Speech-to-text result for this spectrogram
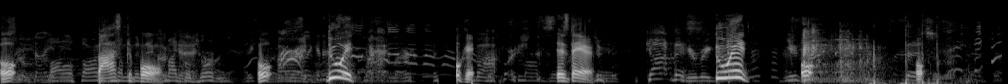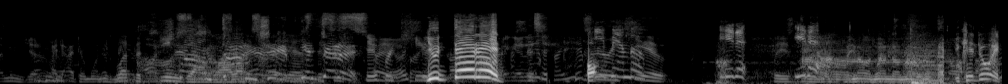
Oh, basketball. Oh, do it. Okay, it's there. Do it. Oh, oh. Let the team down, Lala. Super cute. you did it. Oh, cute. Eat it. Eat it. No, no, no, no. you can do it.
